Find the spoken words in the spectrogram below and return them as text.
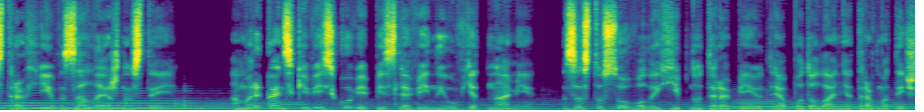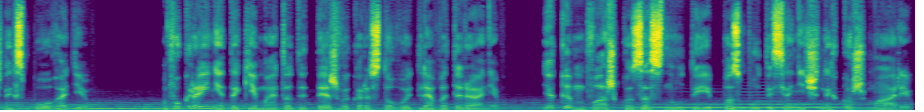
страхів, залежностей. Американські військові після війни у В'єтнамі застосовували гіпнотерапію для подолання травматичних спогадів. В Україні такі методи теж використовують для ветеранів, яким важко заснути і позбутися нічних кошмарів.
